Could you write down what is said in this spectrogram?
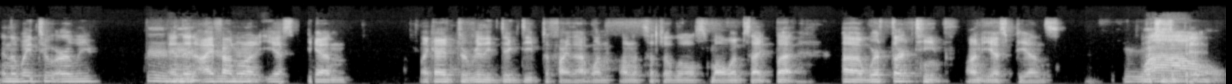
in the way too early, and then I found mhm. one on ESPN. Like I had to really dig deep to find that one on such a little small website, but uh, we're 13th on ESPN's. which is a bit- Wow.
